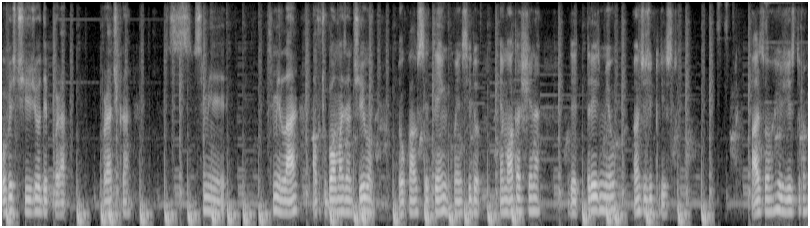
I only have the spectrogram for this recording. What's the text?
O vestígio de pra prática simi similar ao futebol mais antigo, do qual se tem conhecido remota China de 3000 a.C. Mas o registro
